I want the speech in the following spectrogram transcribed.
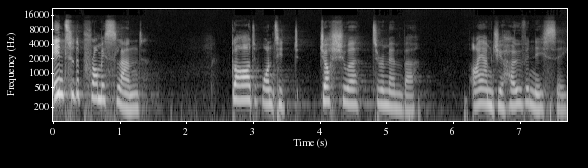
into the promised land, God wanted Joshua to remember I am Jehovah Nissi.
